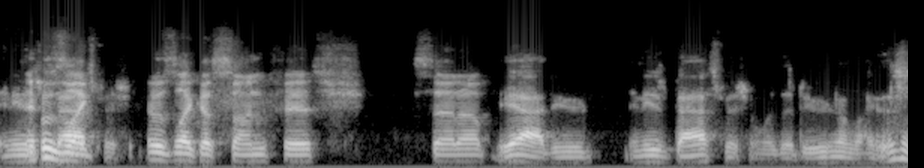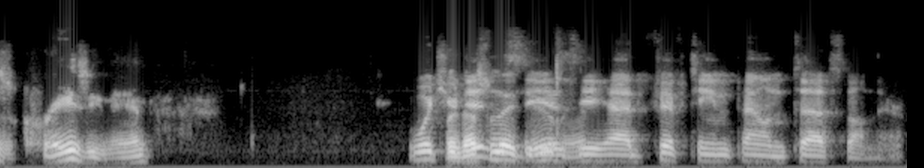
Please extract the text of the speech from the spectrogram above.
And he was, It was like- fishing. It was like a sunfish setup. Yeah, dude. And he's bass fishing with it, dude. And I'm like, this is crazy, man. What you But didn't what see do, is man. he had 15 pound test on there.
